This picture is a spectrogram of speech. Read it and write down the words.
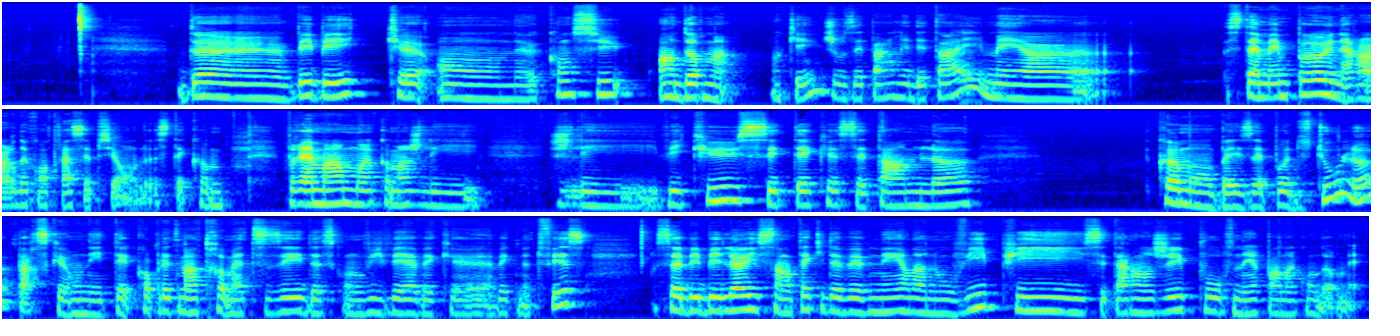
d'un bébé qu'on a conçu en dormant. OK? Je vous épargne les détails, mais euh, c'était même pas une erreur de contraception. C'était comme vraiment, moi, comment je l'ai, vécu, c'était que cette âme-là, comme on baisait pas du tout, là, parce qu'on était complètement traumatisé de ce qu'on vivait avec, euh, avec notre fils, ce bébé-là, il sentait qu'il devait venir dans nos vies, puis il s'est arrangé pour venir pendant qu'on dormait.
